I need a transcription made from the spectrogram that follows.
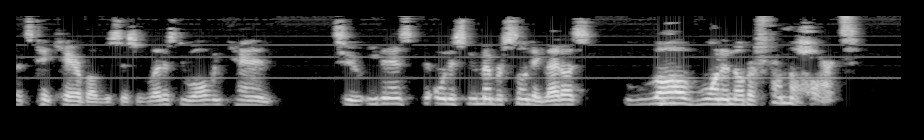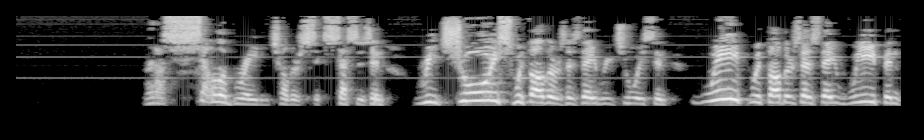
Let's take care, brothers and sisters. Let us do all we can to, even as on this new member Sunday, let us love one another from the heart. Let us celebrate each other's successes and rejoice with others as they rejoice and weep with others as they weep and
